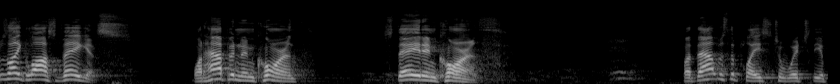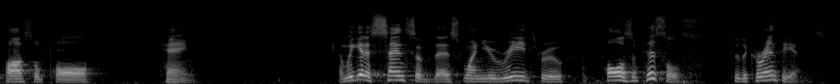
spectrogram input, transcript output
It was like Las Vegas. What happened in Corinth stayed in Corinth. But that was the place to which the Apostle Paul came. And we get a sense of this when you read through Paul's epistles to the Corinthians.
